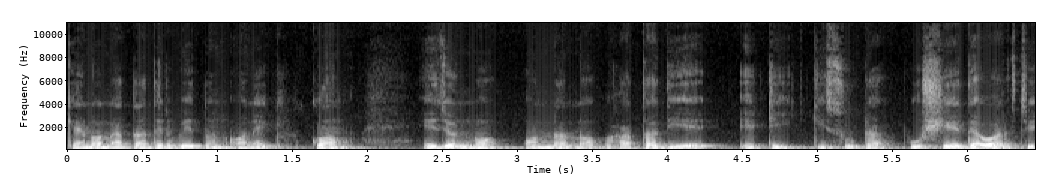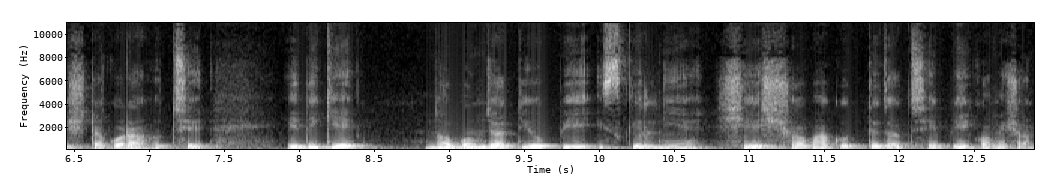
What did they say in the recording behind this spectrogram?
কেননা তাদের বেতন অনেক কম। এজন্য অন্যান্য ভাতা দিয়ে এটি কিছুটা পুষিয়ে দেওয়ার চেষ্টা করা হচ্ছে। এদিকে নবম জাতীয় পে স্কেল নিয়ে শেষ সভা করতে যাচ্ছে পে কমিশন।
